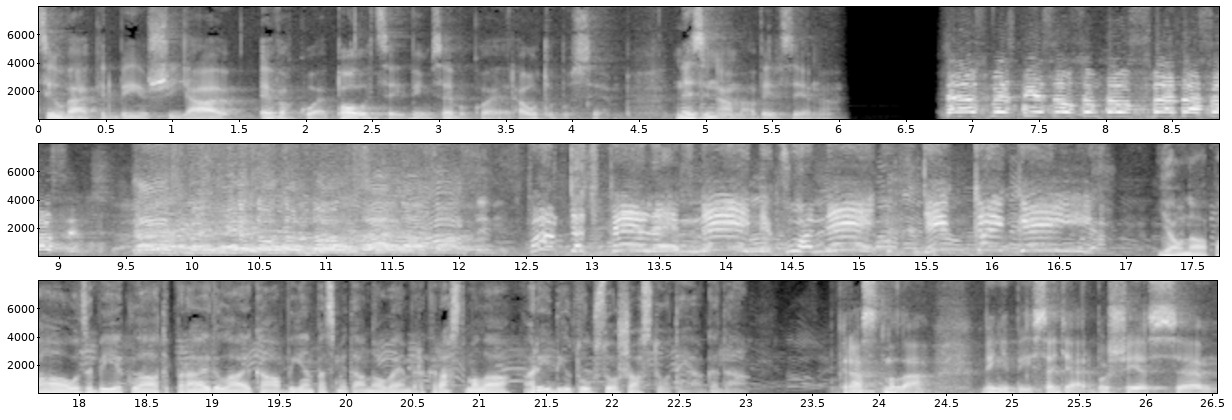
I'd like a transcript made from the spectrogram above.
cilvēki ir bijuši jāevakuē. Policija viņus evakuēja ar autobusiem nezināmā virzienā. Tēvs, mēs piesaucam tavas svētās asinis! Tēvs, mēs piesaucam tavas svētās asinis! Fakta spēlēm nē, neko nē, tikai gejiem! Jaunā paudze bija klāta Praida laikā 11. novembra krastmalā arī 2008. gadā krastmalā, viņi bija saģērbušies eh,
